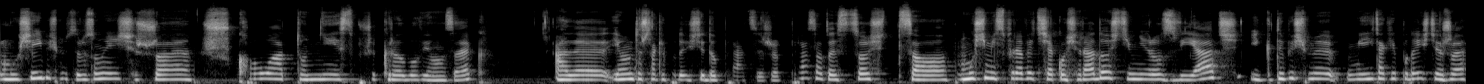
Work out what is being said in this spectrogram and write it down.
e, musielibyśmy zrozumieć, że szkoła to nie jest przykry obowiązek, ale ja mam też takie podejście do pracy, że praca to jest coś, co musi mi sprawiać jakąś radość i mnie rozwijać. I gdybyśmy mieli takie podejście, że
